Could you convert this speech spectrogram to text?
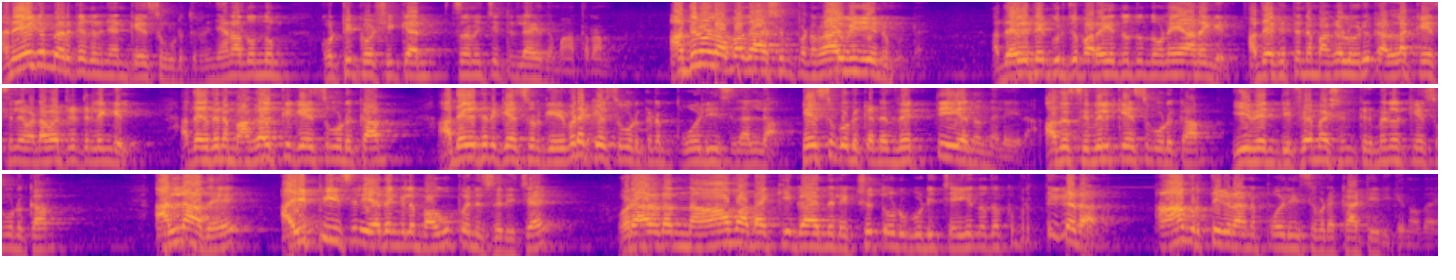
അനേകം പേർക്കെതിരെ ഞാൻ കേസ് കൊടുത്തിട്ടുണ്ട്. ഞാൻ അതൊന്നും കൊട്ടിഘോഷിക്കാൻ ശ്രമിച്ചിട്ടില്ല എന്ന് മാത്രം. അതിനുള്ള അവകാശം പിണറായി വിജയനുമുണ്ട്. അദ്ദേഹത്തെക്കുറിച്ച് പറയുന്നത് നുണയാണെങ്കിൽ അദ്ദേഹത്തിന്റെ മകൾ ഒരു കള്ളക്കേസിൽ ഇടപെട്ടിട്ടില്ലെങ്കിൽ അദ്ദേഹത്തിന്റെ മകൾക്ക് കേസ് കൊടുക്കാം. അദ്ദേഹത്തിന് കേസ് കൊടുക്കുക. എവിടെ കേസ് കൊടുക്കണം? പോലീസിലല്ല. കേസ് കൊടുക്കേണ്ട വ്യക്തി എന്ന നിലയിലാണ്. അത് സിവിൽ കേസ് കൊടുക്കാം. ഈവൻ ഡിഫമേഷൻ ക്രിമിനൽ കേസ് കൊടുക്കാം. അല്ലാതെ ഐ പി ഏതെങ്കിലും വകുപ്പ് അനുസരിച്ച് ഒരാളുടെ നാവടയ്ക്കുക എന്ന ലക്ഷ്യത്തോടു കൂടി ചെയ്യുന്നതൊക്കെ വൃത്തികേടാണ്. ആ വൃത്തികേടാണ് പോലീസ് ഇവിടെ കാട്ടിയിരിക്കുന്നത്.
